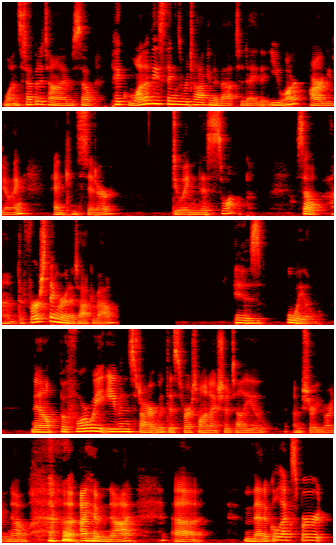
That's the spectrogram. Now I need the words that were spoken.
one step at a time. So pick one of these things we're talking about today that you aren't already doing and consider doing this swap. So um, the first thing we're going to talk about is oil. Now, before we even start with this first one, I should tell you, I'm sure you already know, I am not a medical expert.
